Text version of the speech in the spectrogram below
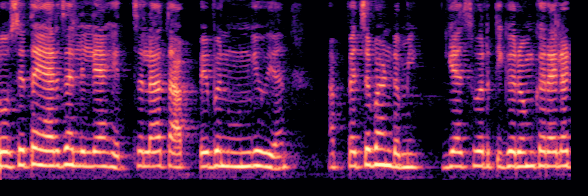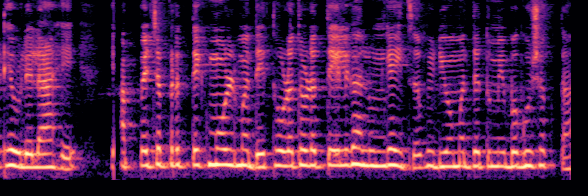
डोसे तयार झालेले आहेत. चला आता आप्पे बनवून घेऊयात. आप्प्याचं भांडं मी गॅसवरती गरम करायला ठेवलेलं आहे. आप्प्याच्या प्रत्येक मोल्डमध्ये थोडं थोडं तेल घालून घ्यायचं. व्हिडिओमध्ये तुम्ही बघू शकता.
